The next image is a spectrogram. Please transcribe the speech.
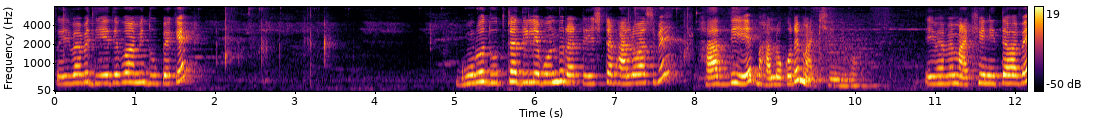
তো এইভাবে দিয়ে দেব আমি দু প্যাকেট। গুঁড়ো দুধটা দিলে বন্ধুরা টেস্টটা ভালো আসবে। হাত দিয়ে ভালো করে মাখিয়ে নেব। এইভাবে মাখিয়ে নিতে হবে।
